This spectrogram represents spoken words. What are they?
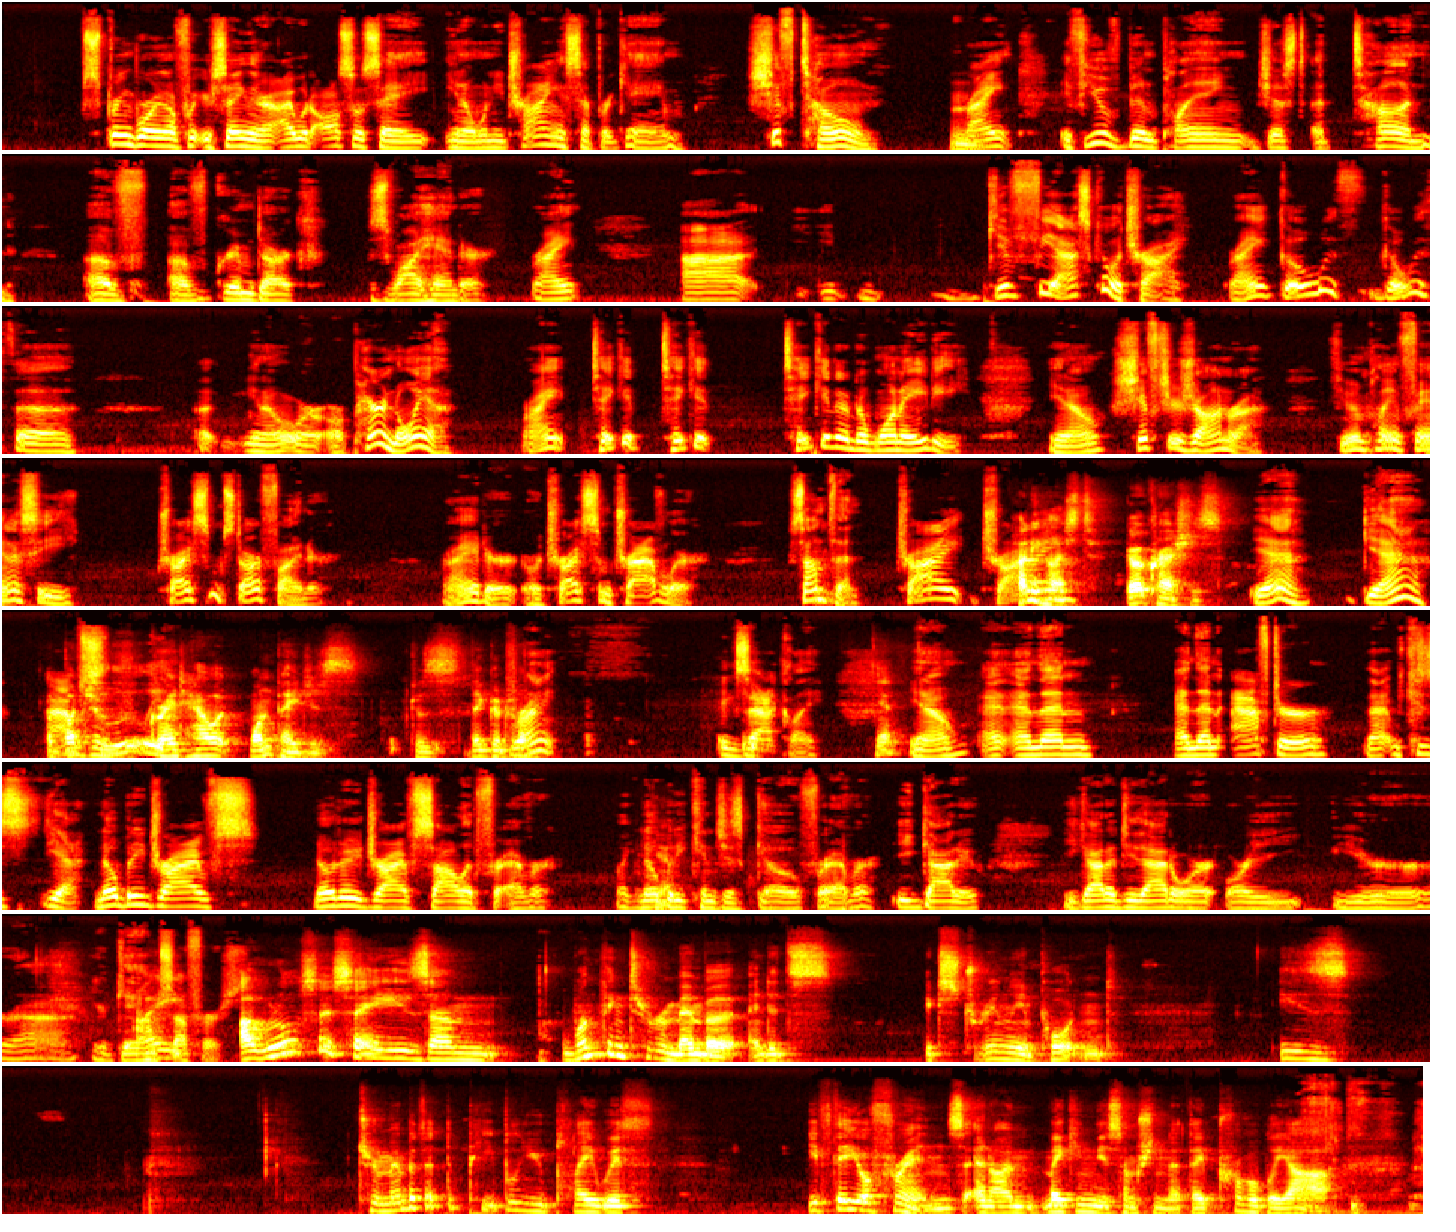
springboarding off what you're saying there, I would also say, you know, when you're trying a separate game, shift tone, Mm. right? If you've been playing just a ton of of Grimdark Zweihander, right? Uh, give Fiasco a try, right? Go with go with uh, uh you know, or or Paranoia, right? Take it take it take it at a 180, you know, shift your genre. If you've been playing fantasy, try some Starfinder, right? Or or try some Traveler, something. Try try Honey Heist, Go Crashes, Yeah, yeah, a absolutely. bunch of Grant Howitt one pages because they're good fun. right. Exactly. Yeah. You know, and, and then and then after that, because yeah, nobody drives nobody drives solid forever. Like nobody can just go forever. You got to, you got to do that, or or y- your uh, your game I- suffers. I would also say is um, one thing to remember, and it's extremely important, is to remember that the people you play with, if they're your friends, and I'm making the assumption that they probably are,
